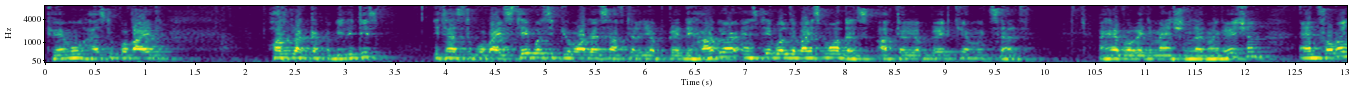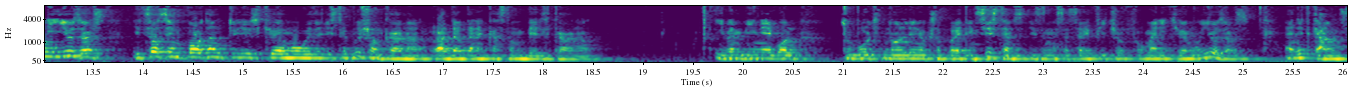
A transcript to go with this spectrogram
QEMU has to provide hot plug capabilities, it has to provide stable CPU models after you upgrade the hardware and stable device models after you upgrade QEMU itself. I have already mentioned live migration, and for many users, it's also important to use QEMU with a distribution kernel rather than a custom-built kernel. Even being able to boot non-Linux operating systems is a necessary feature for many QEMU users, and it counts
